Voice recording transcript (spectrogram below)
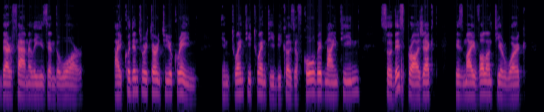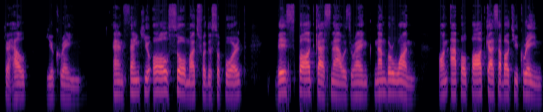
their families in the war. I couldn't return to Ukraine in 2020 because of COVID 19. So, this project is my volunteer work to help Ukraine. And thank you all so much for the support. This podcast now is ranked number one on Apple Podcasts about Ukraine,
